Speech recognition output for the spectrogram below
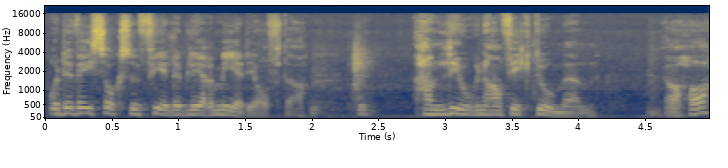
och det visar också hur fel det blir i media ofta. Han log när han fick domen. Jaha.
